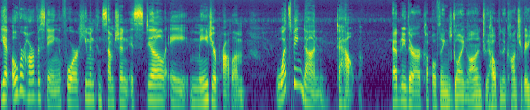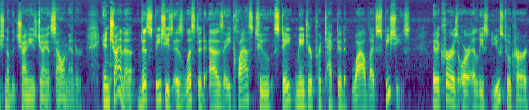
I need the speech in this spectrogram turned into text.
yet overharvesting for human consumption is still a major problem. What's being done to help? Ebony, there are a couple things going on to help in the conservation of the Chinese giant salamander. In China, this species is listed as a Class II state major protected wildlife species. It occurs, or at least used to occur,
